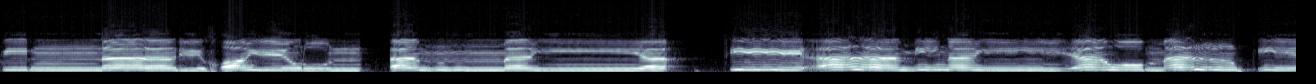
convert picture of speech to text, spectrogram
في النار خير أَمَّن يَأْتِي آمِنًا يَوْمَ الْقِيَامَةِ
